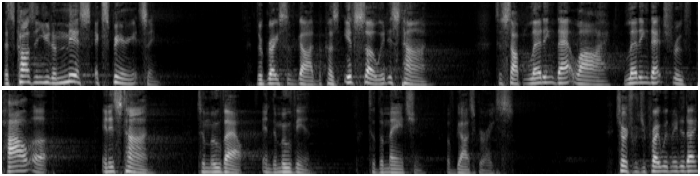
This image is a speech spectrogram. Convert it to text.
that's causing you to miss experiencing the grace of God? Because if so, it is time to stop letting that lie, letting that truth pile up. And it's time to move out and to move in to the mansion of God's grace. Church, would you pray with me today?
